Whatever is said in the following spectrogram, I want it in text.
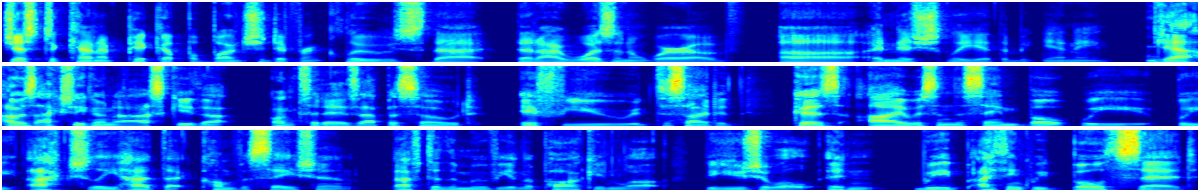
just to kind of pick up a bunch of different clues that that i wasn't aware of uh initially at the beginning. Yeah i was actually going to ask you that on today's episode if you decided because I was in the same boat. We we actually had that conversation after the movie in the parking lot, the usual, and we I think we both said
